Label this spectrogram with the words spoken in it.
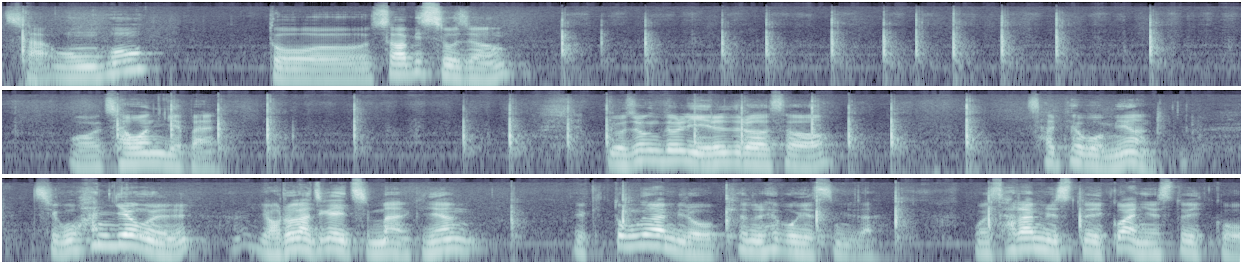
자, 옹호 또 서비스 조정 어, 자원 개발 요 정도를 예를 들어서 살펴보면 지금 환경을 여러 가지가 있지만 그냥 이렇게 동그라미로 표현을 해보겠습니다. 뭐 사람일 수도 있고 아닐 수도 있고.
